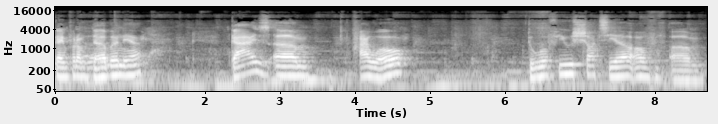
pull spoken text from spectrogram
Came from Durban, yeah? Yeah. Guys, um, I will do a few shots here of um,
